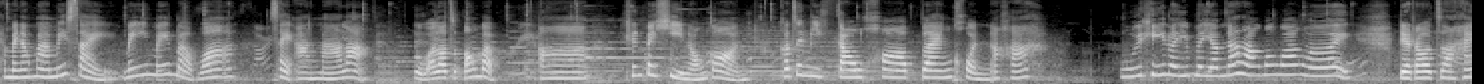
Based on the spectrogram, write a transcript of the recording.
ทำไมน้องม้าไม่ใส่ไม่ไม่แบบว่าใส่อานม้าล่ะ หรือว่าเราจะต้องแบบอ่าขึ้นไปขี่น้องก่อน ก็จะมีเกาคอแปลงขนนะคะ อุ้ยระยิบระยำน่ารักมากๆเลย เดี๋ยวเราจะให้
